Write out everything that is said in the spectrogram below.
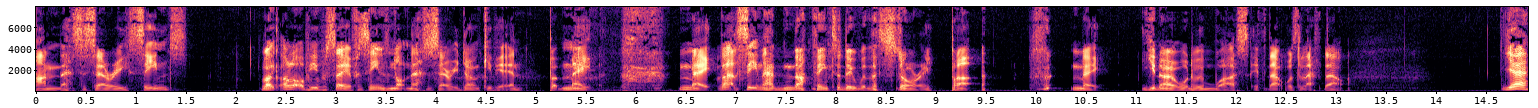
unnecessary scenes. Like a lot of people say, if a scene's not necessary, don't keep it in. But mate, mate, that scene had nothing to do with the story. But mate, you know it would have been worse if that was left out. Yeah.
